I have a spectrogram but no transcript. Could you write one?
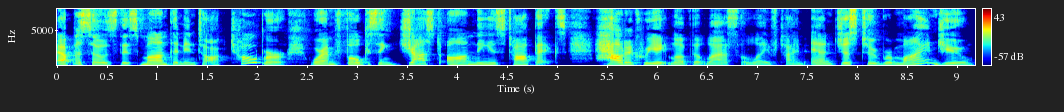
episodes this month and into October, where I'm focusing just on these topics how to create love that lasts a lifetime. And just to remind you,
